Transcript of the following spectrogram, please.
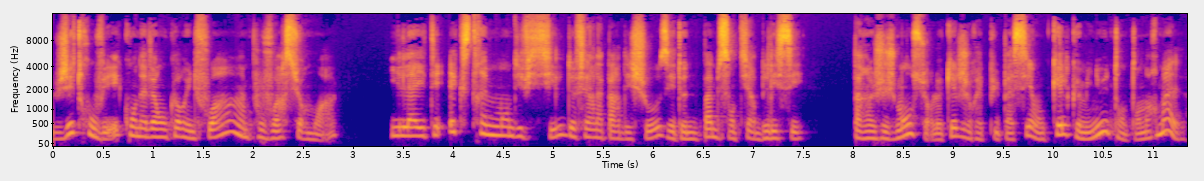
j'ai trouvé qu'on avait encore une fois un pouvoir sur moi. Il a été extrêmement difficile de faire la part des choses et de ne pas me sentir blessé par un jugement sur lequel j'aurais pu passer en quelques minutes en temps normal.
